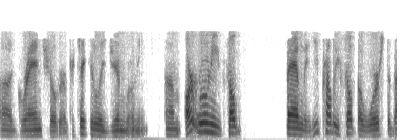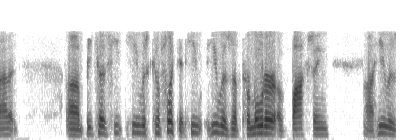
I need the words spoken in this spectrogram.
uh, grandchildren, particularly Jim Rooney, um, Art Rooney felt badly. He probably felt the worst about it uh, because he he was conflicted. He he was a promoter of boxing. Uh, he was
